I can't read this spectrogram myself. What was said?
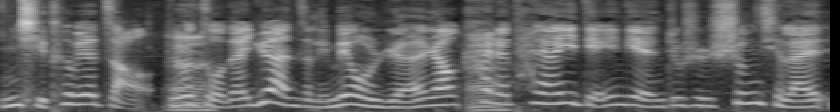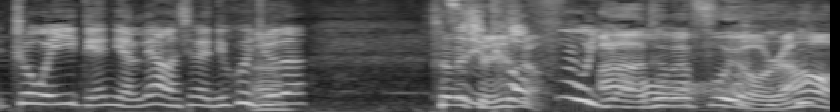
你起特别早，比如嗯走在院子里没有人，然后看着嗯太阳一点一点就是升起来，周围一点点亮起来，你会觉得特别神圣。特富有。啊，特别富有。然后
